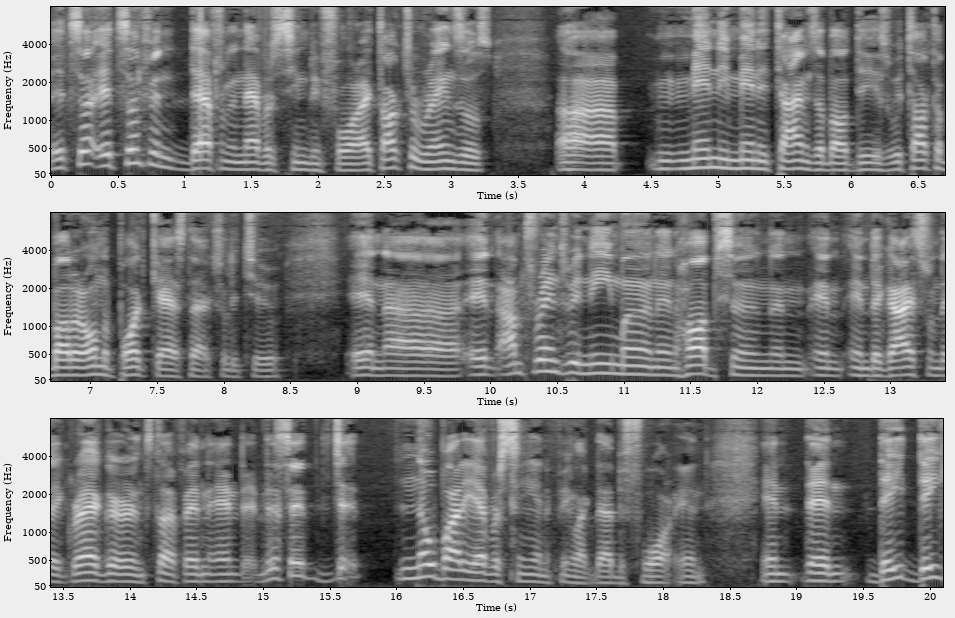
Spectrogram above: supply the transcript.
It's a, it's something definitely never seen before. I talked to Renzo's uh, many many times about this. We talked about it on the podcast actually too. And uh, and I'm friends with Neiman and Hobson and, and, and the guys from the Gregor and stuff. And and they said nobody ever seen anything like that before and and then they they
